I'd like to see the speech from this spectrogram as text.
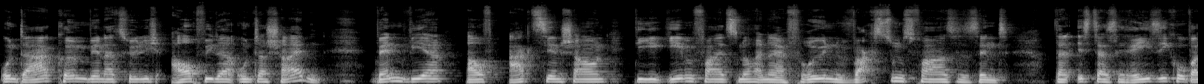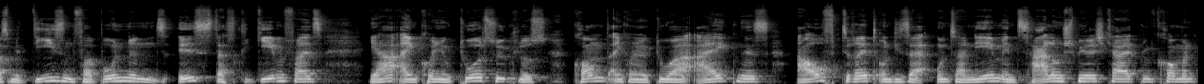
Und da können wir natürlich auch wieder unterscheiden. Wenn wir auf Aktien schauen, die gegebenenfalls noch in einer frühen Wachstumsphase sind, dann ist das Risiko, was mit diesen verbunden ist, dass gegebenenfalls ja ein Konjunkturzyklus kommt, ein Konjunkturereignis auftritt und dieser Unternehmen in Zahlungsschwierigkeiten kommen,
